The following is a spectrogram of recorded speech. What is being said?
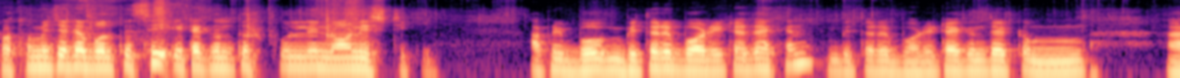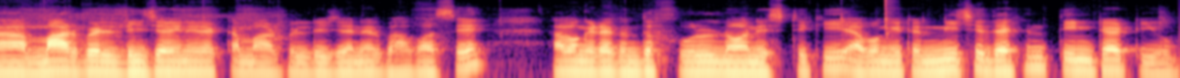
প্রথমে যেটা বলতেছি, এটা কিন্তু ফুললি নন স্টিকি আপনি ভিতরে বডিটা দেখেন, ভিতরে বডিটা কিন্তু একটু মার্বেল ডিজাইনের একটা মার্বেল ডিজাইনের ভাব আছে, এবং এটা কিন্তু ফুল নন স্টিকি এবং এটার নিচে দেখেন তিনটা টিউব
